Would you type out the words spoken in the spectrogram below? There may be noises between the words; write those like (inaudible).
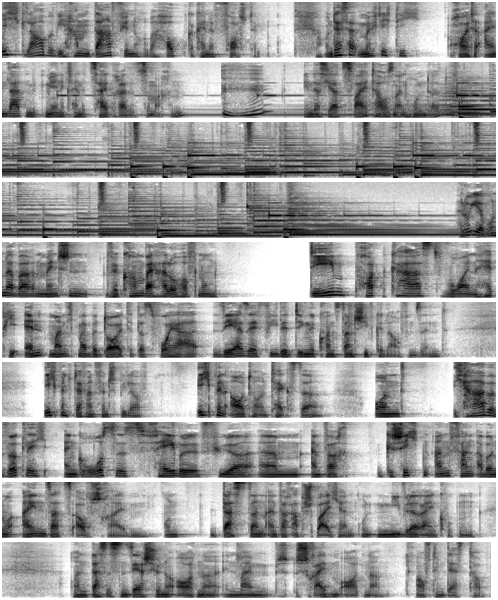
ich glaube, wir haben dafür noch überhaupt gar keine Vorstellung. Und deshalb möchte ich dich heute einladen, mit mir eine kleine Zeitreise zu machen. Mhm. In das Jahr 2100. Hallo ihr wunderbaren Menschen, willkommen bei Hallo Hoffnung, dem Podcast, wo ein Happy End manchmal bedeutet, dass vorher sehr, sehr viele Dinge konstant schiefgelaufen sind. Ich bin Stefan Finspielhoff. Ich bin Autor und Texter und ich habe wirklich ein großes Fable für ähm, einfach Geschichten anfangen, aber nur einen Satz aufschreiben und das dann einfach abspeichern und nie wieder reingucken. Und das ist ein sehr schöner Ordner in meinem Schreibenordner auf dem Desktop.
